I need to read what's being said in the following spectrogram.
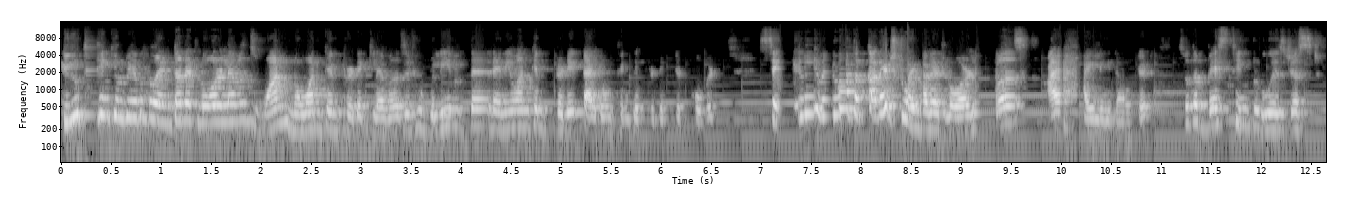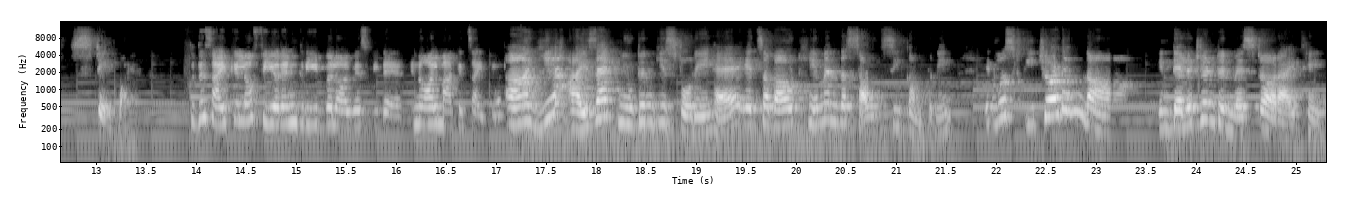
do you think you'll be able to enter at lower levels? One, no one can predict levels. If you believe that anyone can predict, I don't think they predicted COVID. Secondly, when you have the courage to enter at lower levels, I highly doubt it. So the best thing to do is just stay quiet. So the cycle of fear and greed will always be there in all market cycles. Uh, yeah, Isaac Newton ki story hai. It's about him and the South Sea Company. It was featured in the Intelligent Investor, I think.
